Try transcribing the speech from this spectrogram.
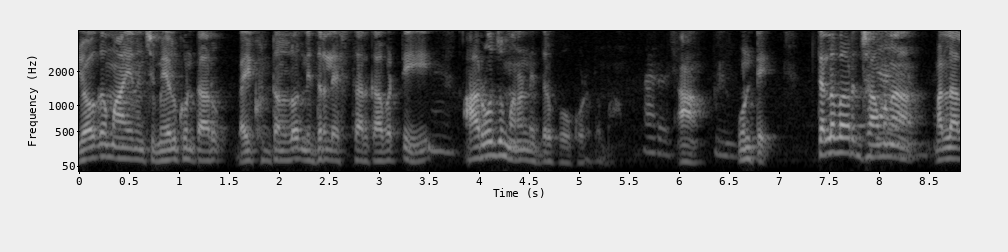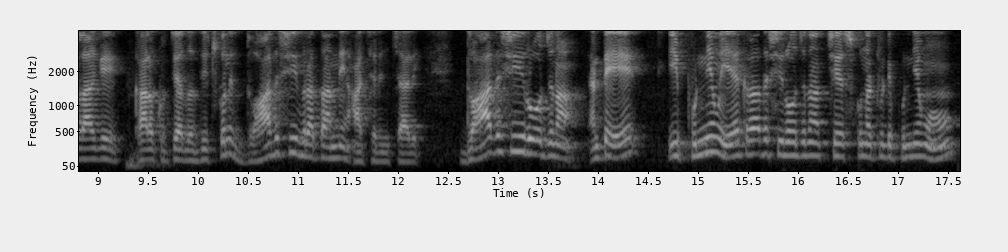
యోగమాయ నుంచి మేలుకుంటారు వైకుంఠంలో నిద్రలేస్తారు కాబట్టి ఆ రోజు మనం నిద్రపోకూడదమ్మా. ఉంటే. తెల్లవారుజామున మళ్ళీ అలాగే కాలకృత్యాలు తీర్చుకొని ద్వాదశి వ్రతాన్ని ఆచరించాలి. ద్వాదశి రోజున అంటే ఈ పుణ్యం ఏకాదశి రోజున చేసుకున్నటువంటి పుణ్యము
